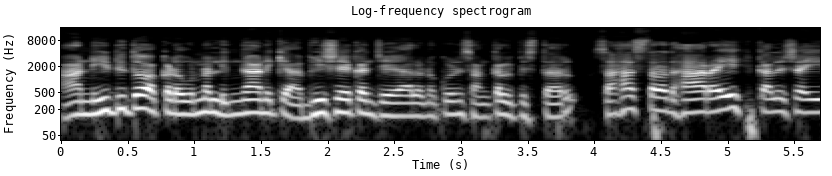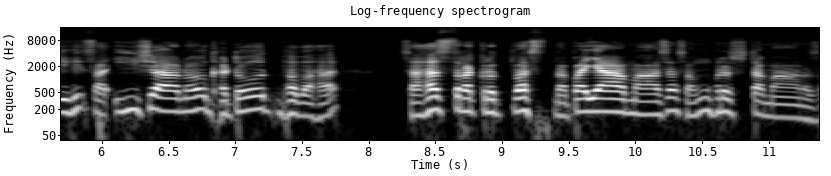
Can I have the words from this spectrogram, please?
ఆ నీటితో అక్కడ ఉన్న లింగానికి అభిషేకం చేయాలనుకుని సంకల్పిస్తారు. సహస్రధారై కలుషై స ఈశానో ఘటోద్భవ. సహస్రకృత్వ స్నపయామాస సంహృష్టమానస.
